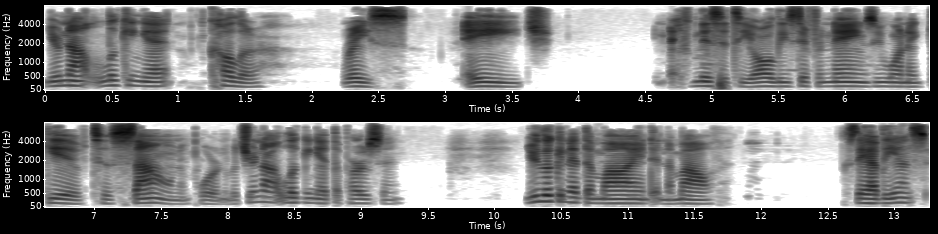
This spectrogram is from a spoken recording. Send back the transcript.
you're not looking at color, race, age, ethnicity, all these different names we want to give to sound important, but you're not looking at the person. You're looking at the mind and the mouth because they have the answer.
